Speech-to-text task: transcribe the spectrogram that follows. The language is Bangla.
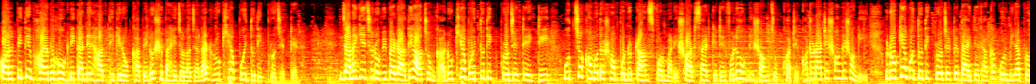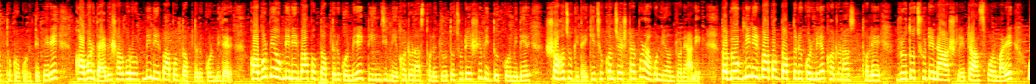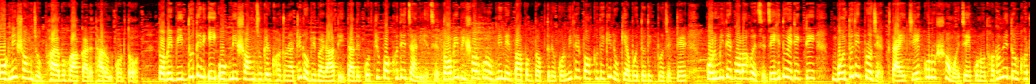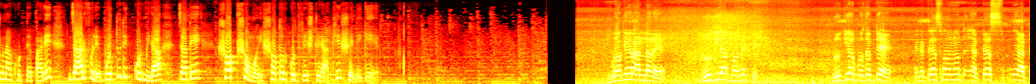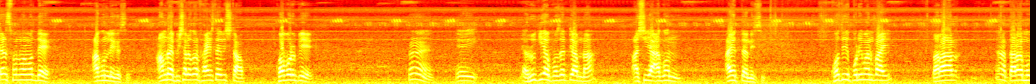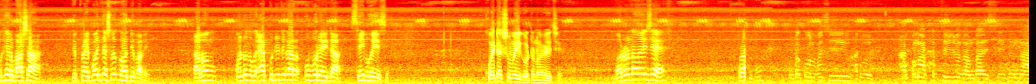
অল্পিতে ভয়াবহ অগ্নিকাণ্ডের হাত থেকে রক্ষা পেল সিপাহী জেলার রুখিয়া বৈদ্যুতিক প্রজেক্টের। জানা গিয়েছে, রবিবার রাতে আচমকা রুখিয়া বৈদ্যুতিক প্রজেক্টের একটি উচ্চ ক্ষমতা সম্পন্ন ট্রান্সফরমারে শর্ট সার্কিটের ফলে অগ্নিসংযোগ ঘটে। ঘটনাটির সঙ্গে সঙ্গেই রুকিয়া বৈদ্যুতিক প্রজেক্টের দায়িত্বে থাকা কর্মীরা প্রত্যক্ষ করতে পেরে খবর দেয়, বিশালগড় অগ্নি নির্বাপক দপ্তরের কর্মীদের। খবর পেয়ে অগ্নি নির্বাপক দপ্তরের কর্মীরা একটি ইঞ্জিন নিয়ে ঘটনাস্থলে দ্রুত ছুটে এসে বিদ্যুৎ কর্মীদের সহযোগিতায় কিছুক্ষণ চেষ্টার পর আগুন নিয়ন্ত্রণে আনে। তবে অগ্নি নির্বাপক দপ্তরের কর্মীরা ঘটনাস্থলে দ্রুত ছুটে না আসলে ট্রান্সফরমারের অগ্নিসংযোগ ভয়াবহ আকার ধারণ করত। তবে বিদ্যুতের এই অগ্নিসংযোগের ঘটনাটি রবিবার রাতে তাদের কর্তৃপক্ষদের জানিয়েছে। তবে বিশালগড় অগ্নি নির্বাপক দপ্তরের কর্মীদের পক্ষ থেকে রুকিয়া বৈদ্যুতিক প্রজেক্টের কর্মীদের বলা হয়েছে। যেহেতু এটি একটি বৈদ্যুতিক প্রজেক্ট, তাই যে কোনো সময় যে কোনো ধরনের দুর্ঘটনা ঘটতে পারে, যার ফলে বৈদ্যুতিক কর্মীরা যাতে সব সময় সতর্ক দৃষ্টি রাখে সেদিকে। আন্ডারে রুগিয়া প্রজেক্টে রুগিয়া প্রজেক্টে একটা ট্রান্সফর্মার ট্রান্সফর্মার মধ্যে আগুন লেগেছে। আমরা বিশালগড় ফায়ার সার্ভিস স্টাফ খবর পেয়ে হ্যাঁ এই রুগিয়া প্রজেক্টে আমরা আসিয়া আগুন আয়ত্তে নিছি ক্ষতির পরিমাণ পাই তারার হ্যাঁ, তারার মুখের ভাষা যে প্রায় পঞ্চাশ লক্ষ হতে পারে এবং অন্তত এক কোটি টাকার উপরে এটা সেভ হয়েছে। কয়টার সময় এই ঘটনা হয়েছে? ঘটনা হয়েছে এখনও আটটা তিরিশ বাজে আমরা এসেছি না,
